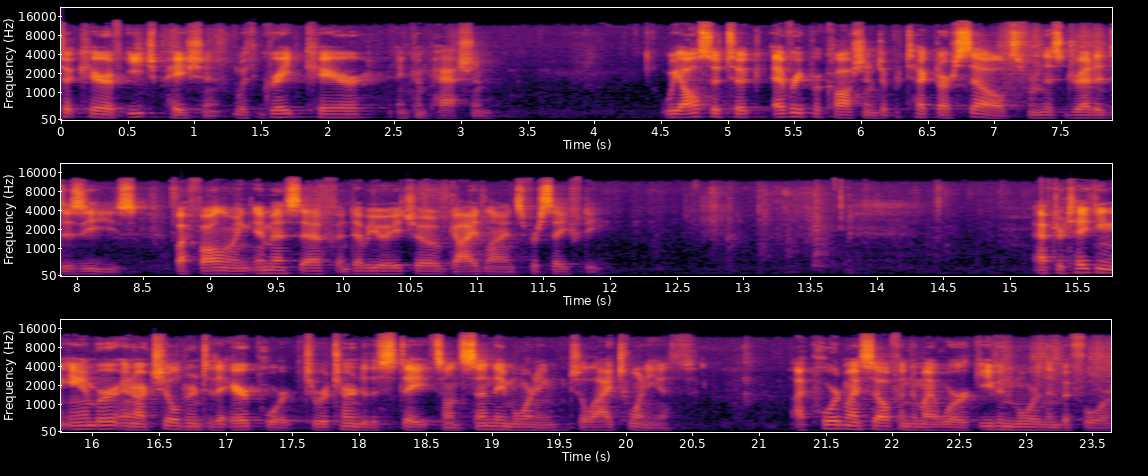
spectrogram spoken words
took care of each patient with great care and compassion. We also took every precaution to protect ourselves from this dreaded disease by following MSF and WHO guidelines for safety. After taking Amber and our children to the airport to return to the States on Sunday morning, July 20th, I poured myself into my work even more than before.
